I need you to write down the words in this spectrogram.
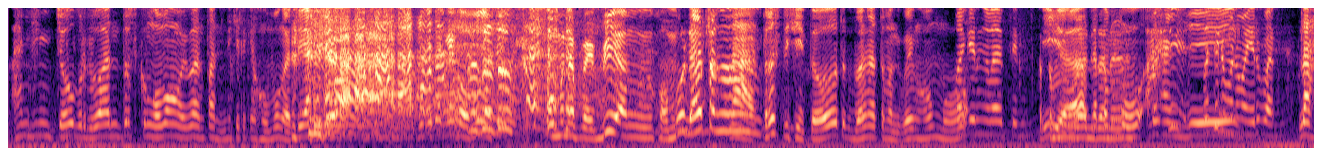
anjing cowok berduaan terus gue ngomong sama Iwan pan ini kita kayak homo gak sih kita kayak homo terus terus temennya Feby yang homo dateng nah terus di situ kebetulan ada teman gue yang homo Makin ngeliatin iya Ketemu sana. ketemu Pasti, anjing pasti demen sama Irfan Nah,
